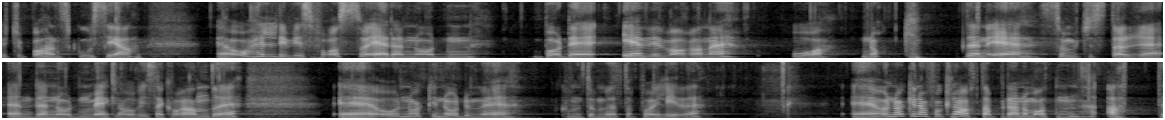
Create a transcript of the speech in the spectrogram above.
ikke på hans godside. Eh, og heldigvis for oss så er den nåden både evigvarende og nok. Den er så mye større enn den nåden vi klarer å vise hverandre, eh, og noen nåde vi kommer til å møte på i livet. Eh, og Noen har forklart det på denne måten at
